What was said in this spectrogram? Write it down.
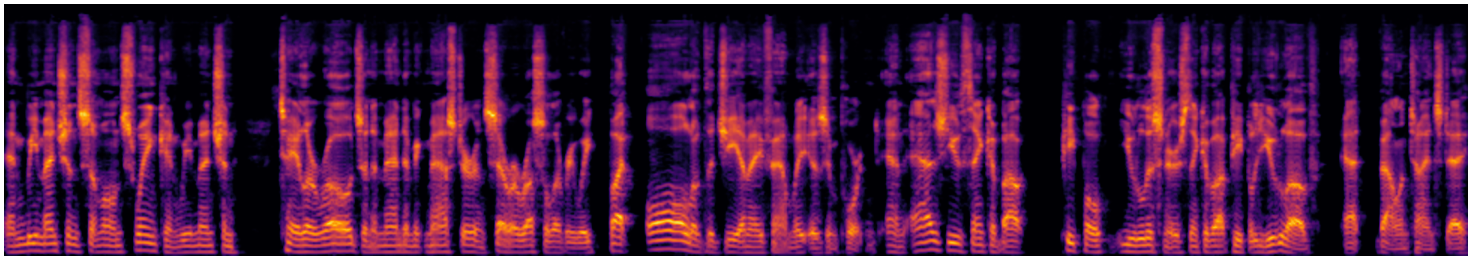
And we mention Simone Swink and we mention Taylor Rhodes and Amanda McMaster and Sarah Russell every week, but all of the GMA family is important. And as you think about people, you listeners think about people you love at Valentine's Day,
